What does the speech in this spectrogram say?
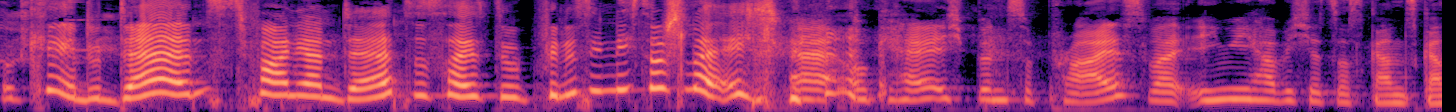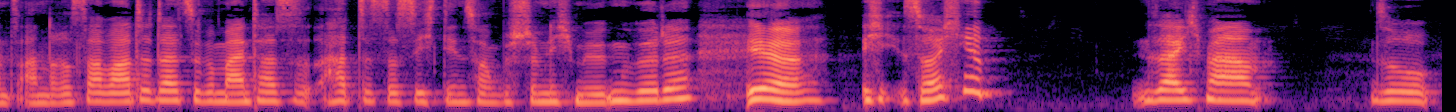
Okay, du danst, Fanyan dance, das heißt, du findest ihn nicht so schlecht. äh, okay, ich bin surprised, weil irgendwie habe ich jetzt was ganz, ganz anderes erwartet, als du gemeint hast, hattest, dass ich den Song bestimmt nicht mögen würde. Ja. Ich, solche, sag ich mal, so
